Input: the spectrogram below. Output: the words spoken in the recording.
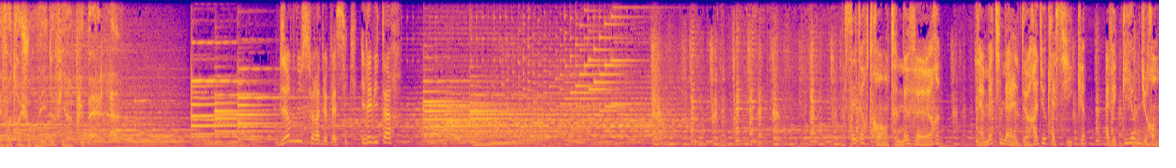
et votre journée devient plus belle. Bienvenue sur Radio Classique. Il est 8 heures. – 7h30, 9h, la matinale de Radio Classique avec Guillaume Durand.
